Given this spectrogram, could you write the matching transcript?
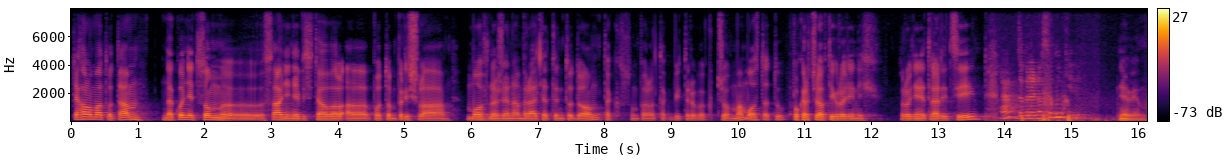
Ťahalo ma to tam, Nakoniec som e, sa ani nevysťahoval a potom prišla možno, že nám vrátia tento dom, tak som povedal, tak by treba, čo, mám ostať tu, pokračovať v tých rodinných, rodinnej tradícii. A, dobré rozhodnutie? Neviem.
